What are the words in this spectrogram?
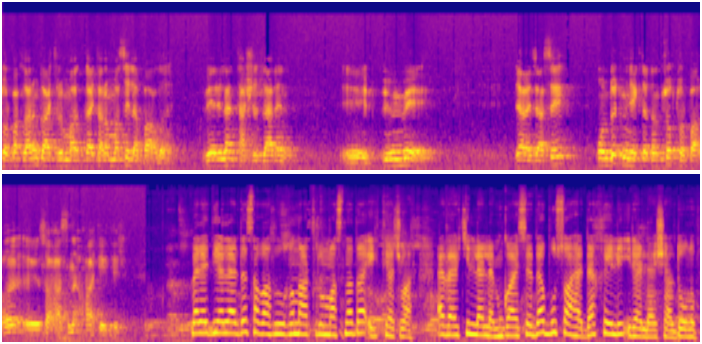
torpaqların qaytarılması ilə bağlı verilən təkliflərin e, ümumi dərəcəsi 14 min hektardan çox torpağı e, sahəsini əhatə edir. Bələdiyyələrdə savadlılığın artırılmasına da ehtiyac var. Əvvəlki illərlə müqayisədə bu sahədə xeyli irəliləyiş əldə olunub.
